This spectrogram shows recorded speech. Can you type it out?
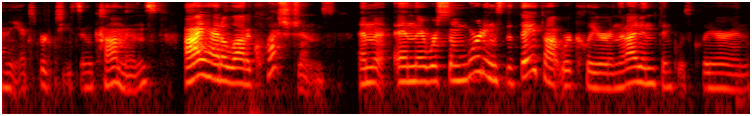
any expertise in commons, I had a lot of questions. And, and there were some wordings that they thought were clear and that I didn't think was clear. And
